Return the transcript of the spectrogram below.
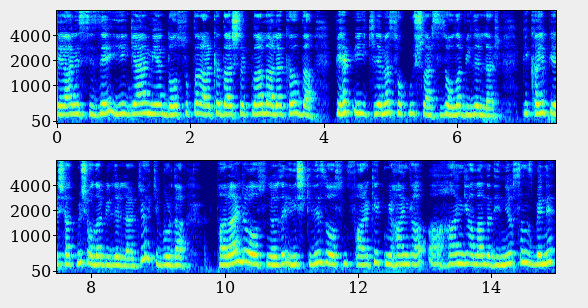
yani size iyi gelmeyen dostluklar, arkadaşlıklarla alakalı da bir hep bir ikileme sokmuşlar size olabilirler. Bir kayıp yaşatmış olabilirler. Diyor ki burada parayla olsun, özel ilişkiniz olsun fark etmiyor hangi hangi alanda dinliyorsanız beni.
